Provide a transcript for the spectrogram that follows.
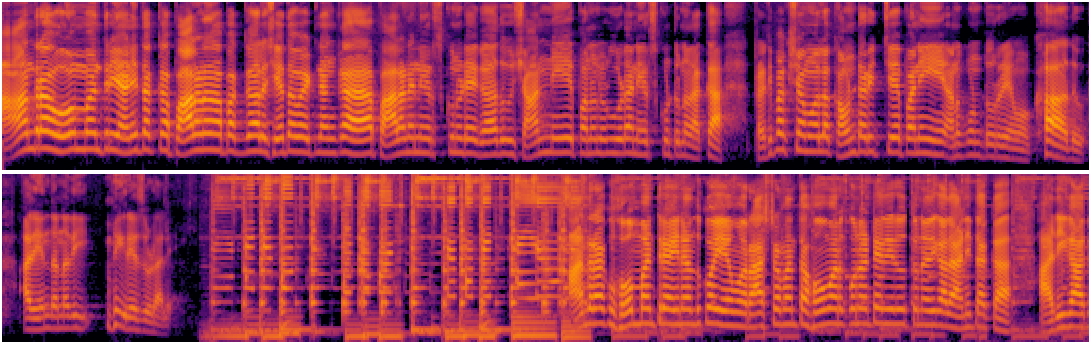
ఆంధ్ర హోంమంత్రి అనితక్క పాలనా పగ్గాలు చేత పెట్టినాక పాలన నేర్చుకునుడే కాదు షాన్ని పనులు కూడా నేర్చుకుంటున్నది అక్క. ప్రతిపక్షం వల్ల కౌంటర్ ఇచ్చే పని అనుకుంటుర్రేమో కాదు. అదేందన్నది మీరే చూడాలి. ఆంధ్రాకు హోంమంత్రి అయినందుకో ఏమో రాష్ట్రం అంతా హోం అనుకున్నట్టే తిరుగుతున్నది కదా అనితక్క. అదిగాక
